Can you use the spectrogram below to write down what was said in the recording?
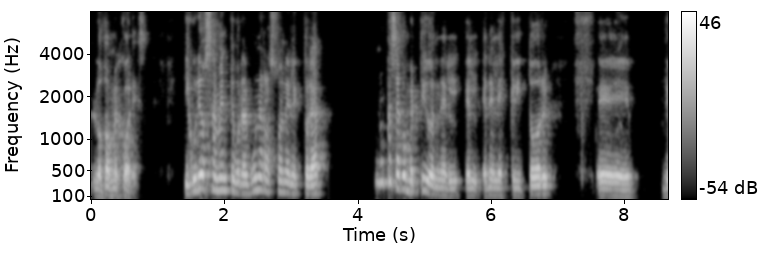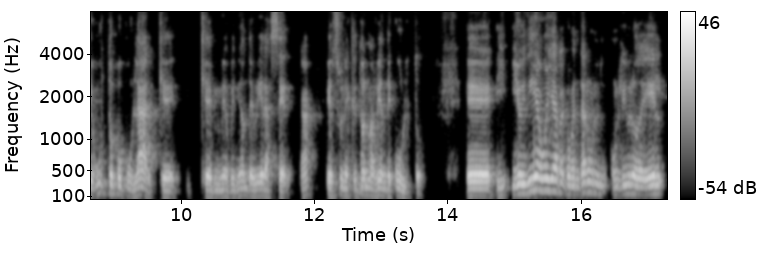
los dos mejores. Y curiosamente, por alguna razón, el nunca se ha convertido en el, en el escritor eh, de gusto popular que, en mi opinión debiera ser. ¿ah? Es un escritor más bien de culto. Eh, y, hoy día voy a recomendar un, libro de él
